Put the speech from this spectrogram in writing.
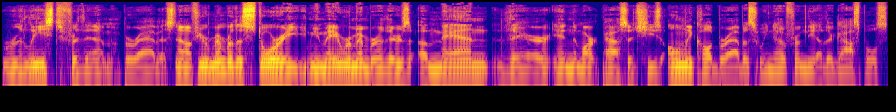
released for them Barabbas. Now, if you remember the story, you may remember there's a man there in the Mark passage. He's only called Barabbas. We know from the other Gospels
